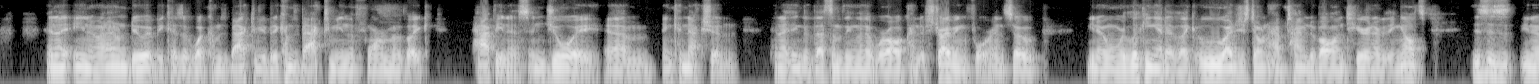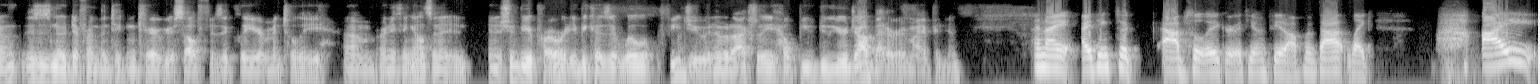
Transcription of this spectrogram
And i you know and i don't do it because of what comes back to me but it comes back to me in the form of like happiness and joy um, and connection and i think that that's something that we're all kind of striving for. And so you know when we're looking at it like oh i just don't have time to volunteer and everything else this is you know this is no different than taking care of yourself physically or mentally um, or anything else. And it and it should be a priority because it will feed you and it will actually help you do your job better in my opinion. And i i think to absolutely agree with you and feed off of that like i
